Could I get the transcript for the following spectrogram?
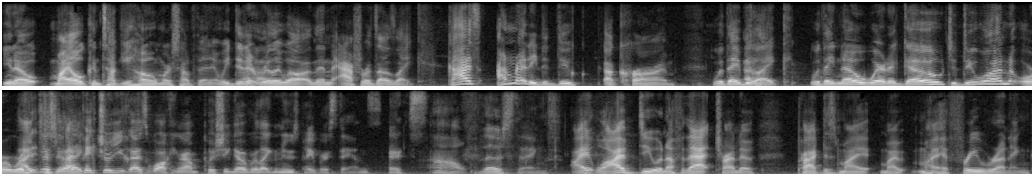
you know, my old Kentucky home or something, and we did it Uh-huh. really well, and then afterwards I was like, guys, I'm ready to do a crime. Would they be Uh-huh. like? Would they know where to go to do one, or would I it just just be I picture you guys walking around pushing over like newspaper stands. Oh, those things. I well, I do enough of that trying to practice my my my free running.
